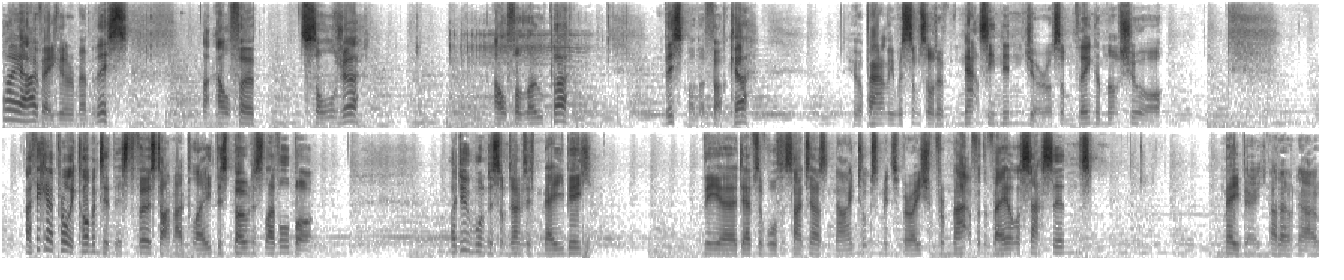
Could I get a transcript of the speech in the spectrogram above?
Oh yeah, I vaguely remember this. That Alpha Soldier. Alpha Loper. This motherfucker. Who apparently was some sort of Nazi ninja or something, I'm not sure. I think I probably commented this the first time I played this bonus level, but I do wonder sometimes if maybe the uh, devs of Wolfenstein 2009 took some inspiration from that for the Veil Assassins. Maybe, I don't know.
